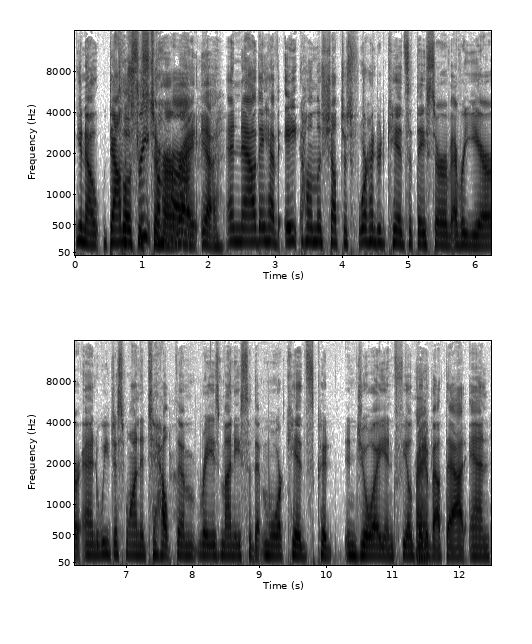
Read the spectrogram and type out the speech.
you know down Closest the street to from her, right, yeah. and now they have eight homeless shelters 400 kids that they serve every year and we just wanted to help them raise money so that more kids could enjoy and feel good Right. about that and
